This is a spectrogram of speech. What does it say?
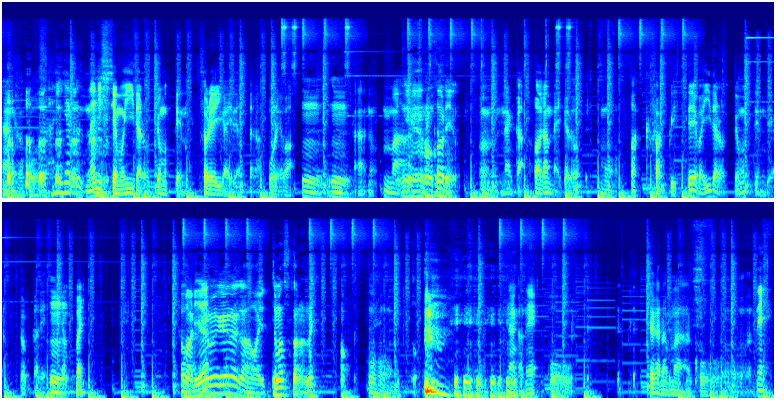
なんかこう最悪何してもいいだろうって思ってんの。それ以外だったら俺は。うんうん。あのまあ。いやわかるよ。うんなんかわかんないけどファックファック言ってればいいだろうって思ってんだよ。どっかで、うん。やっぱり。まあリアム・ムギャラガーは言ってますからね。あもちょっう なんかねこう。だからまあこうね。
